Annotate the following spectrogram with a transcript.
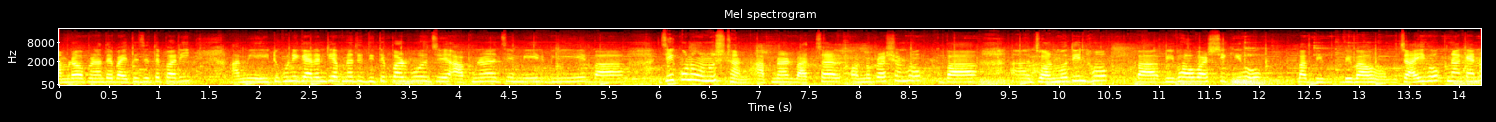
আমরা আপনাদের বাড়িতে যেতে পারি। আমি এইটুকুনি গ্যারান্টি আপনাদের দিতে পারব যে আপনারা যে মেয়ের বিয়ে বা যে কোনো অনুষ্ঠান, আপনার বাচ্চার অন্নপ্রাশন হোক বা জন্মদিন হোক বা বিবাহবার্ষিকী হোক বা বিবাহ হোক, যাই হোক না কেন,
